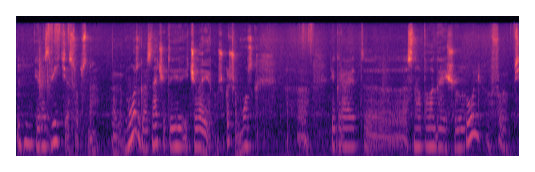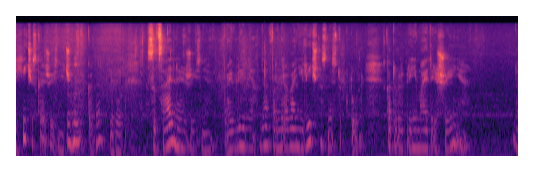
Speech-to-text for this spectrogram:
Угу. И развитие, собственно, э, мозга, а значит и, и человека. Потому что, конечно, мозг э, играет э, основополагающую роль в психической жизни человека, угу. да, его социальной жизни, проявлениях, да, формировании личностной структуры, которая принимает решения. Да,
